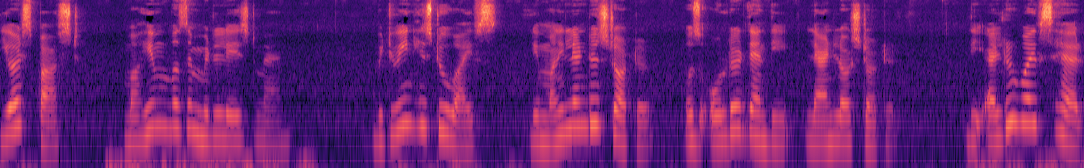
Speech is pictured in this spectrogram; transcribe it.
Years passed. Mahim was a middle aged man. Between his two wives, the moneylender's daughter was older than the landlord's daughter. The elder wife's hair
